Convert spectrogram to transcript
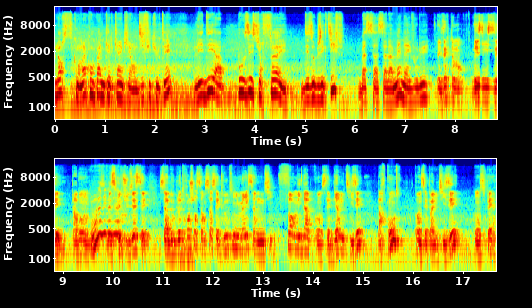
lorsqu'on accompagne quelqu'un qui est en difficulté, l'aider à poser sur feuille des objectifs, bah ça, ça l'amène à évoluer. Exactement. Mais c'est, pardon, mais ce que tu disais, c'est à double tranchant. C'est en ça, c'est que l'outil numérique, c'est un outil formidable quand on sait bien l'utiliser. Par contre, quand on ne sait pas l'utiliser, on se perd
